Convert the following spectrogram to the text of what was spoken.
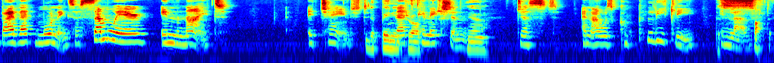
by that morning, so somewhere in the night, it changed. The penny that dropped. connection Yeah. just, and I was completely in love. Besotted.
